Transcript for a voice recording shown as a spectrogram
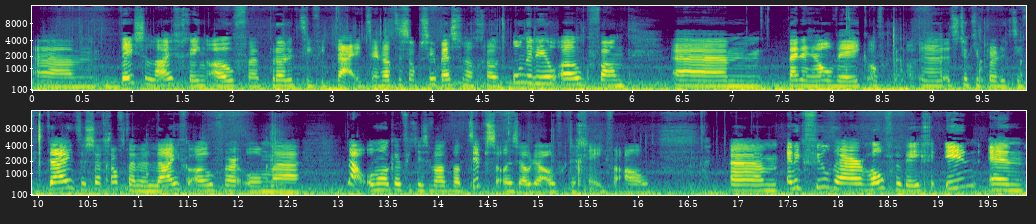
um, deze live ging over productiviteit. En dat is op zich best wel een groot onderdeel ook van Um, bij de Helweek over uh, het stukje productiviteit. Dus zij gaf daar een live over om, uh, nou, om ook eventjes wat, wat tips en zo daarover te geven al. Um, en ik viel daar halverwege in en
